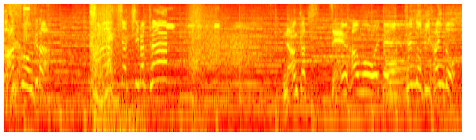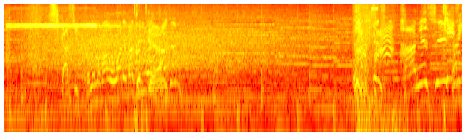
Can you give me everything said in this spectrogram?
パスを受けた。チャージが決まった。南葛前半を終えて1点のビハインド。しかしこのまま終わるわけにはいきません。激しいタックル。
